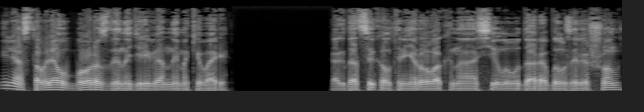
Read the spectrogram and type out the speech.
или оставлял борозды на деревянной макеваре. Когда цикл тренировок на силу удара был завершен,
